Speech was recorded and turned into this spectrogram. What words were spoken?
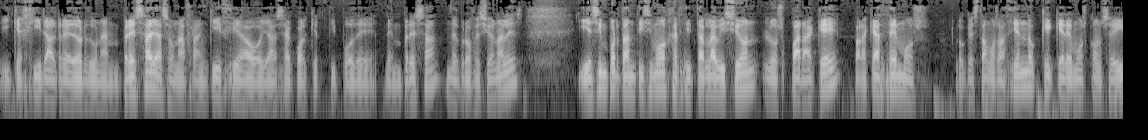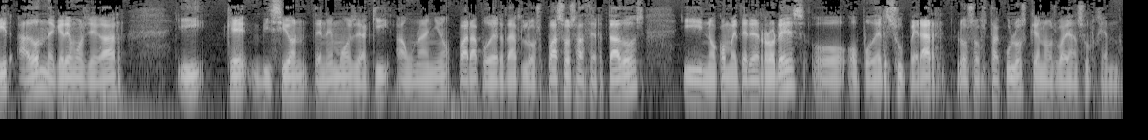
y que gira alrededor de una empresa, ya sea una franquicia o ya sea cualquier tipo de, empresa, de profesionales. Y es importantísimo ejercitar la visión, los para qué, para qué hacemos lo que estamos haciendo, qué queremos conseguir, a dónde queremos llegar y qué visión tenemos de aquí a un año para poder dar los pasos acertados y no cometer errores o, poder superar los obstáculos que nos vayan surgiendo.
